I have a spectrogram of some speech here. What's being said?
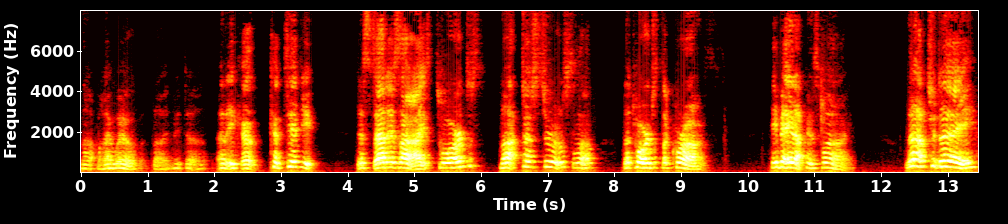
Not my will, but thine be done. And he continued to set his eyes towards not just Jerusalem, but towards the cross. He made up his mind. Now, today,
